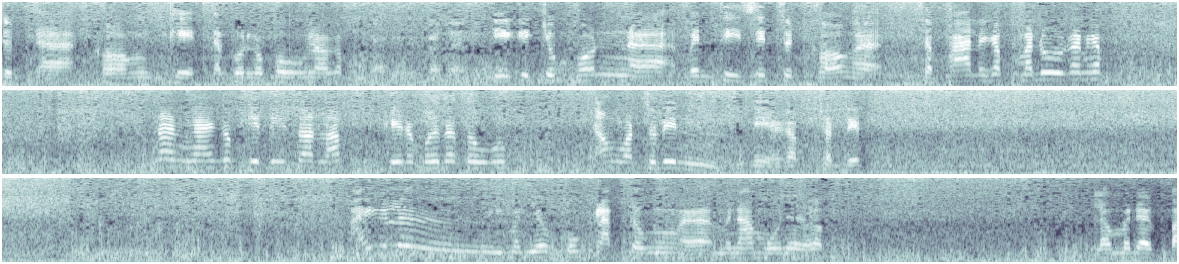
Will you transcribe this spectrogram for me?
สุดอของเขตตำบลกระโปงเราครับก็นี่คือจุมพลเอ่อเป็นที่สิ้นสุดของสะพานเลยครับ มาดูกันครับนั่นไงครับยินดีต้อนรับเขตอำเภอตะตูจังหวัดสุรินทร์นี่ครับช็อตเด็ดไปกันเลยมันเดียวคงกลับตรงแม่น้ำมูลเนี่ยนะครับ เราไม่ได้ไป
